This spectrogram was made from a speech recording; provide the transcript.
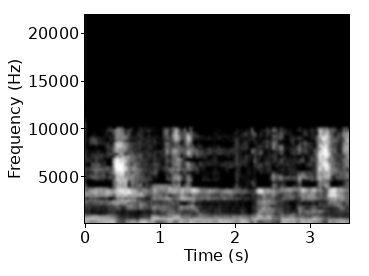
Ou algum chip É, implantado. você vê o, o, o Quark colocando assim, eles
